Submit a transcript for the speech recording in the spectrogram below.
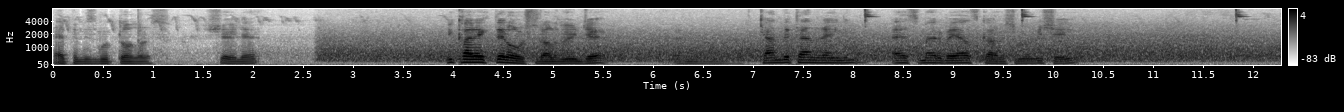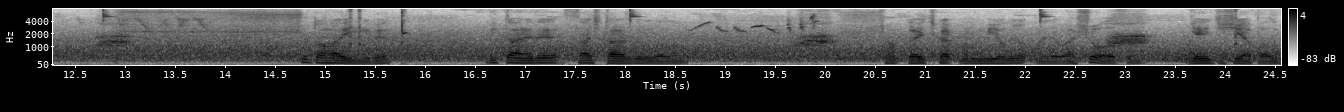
hepimiz mutlu oluruz. Şöyle bir karakter oluşturalım önce. Hmm, Kendi ten rengim esmer beyaz karışımı bir şey. Şu daha iyi gibi. Bir tane de saç tarzı bulalım. Şapkayı çıkartmanın bir yolu yok mu acaba? Şu olsun. Genç işi yapalım.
